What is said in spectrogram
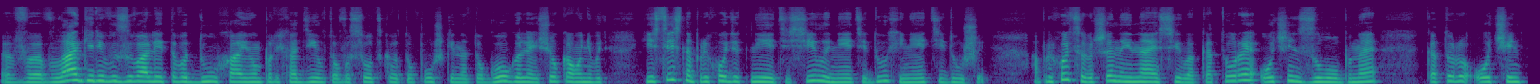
в, в лагере вызывали этого духа, и он приходил, то Высоцкого, то Пушкина, то Гоголя, еще кого-нибудь. Естественно, приходят не эти силы, не эти духи, не эти души, а приходит совершенно иная сила, которая очень злобная, которая очень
